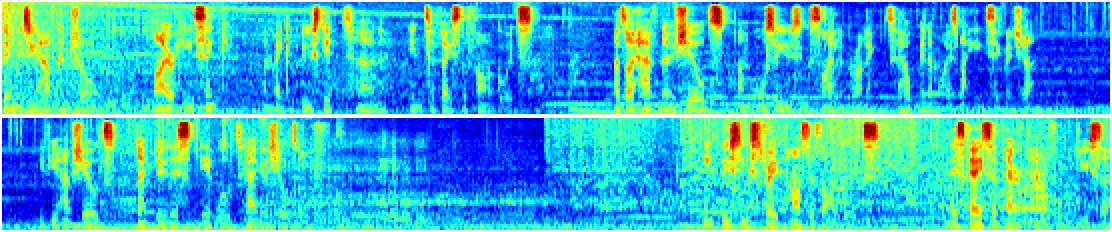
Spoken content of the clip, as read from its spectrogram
Soon as you have control, fire a heatsink and make a boosted turn in to face the Thargoids. As I have no shields, I'm also using silent running to help minimise my heat signature. If you have shields, don't do this, it will turn your shields off. Heat boosting straight past the Thargoids, in this case a pair of powerful reducer.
